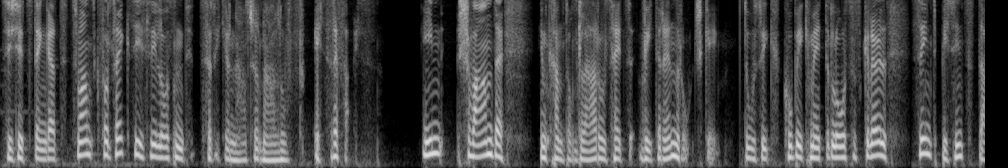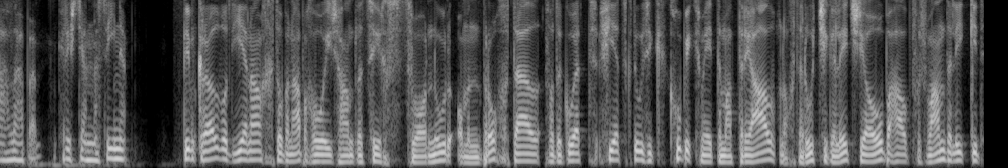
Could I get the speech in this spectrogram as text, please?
Es ist jetzt dann gerade 20 vor 6 Sie hören das Regionaljournal auf SRF 1. In Schwanden im Kanton Glarus hat es wieder einen Rutsch gegeben. 1000 Kubikmeter loses Gröll sind bis ins Tal runter. Christian Massine. Beim Gröll, wo diese Nacht oben runtergekommen ist, handelt es sich zwar nur um einen Bruchteil von der gut 40.000 Kubikmeter Material, das nach der rutschigen letzten Jahr oberhalb von Schwanden liegt.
